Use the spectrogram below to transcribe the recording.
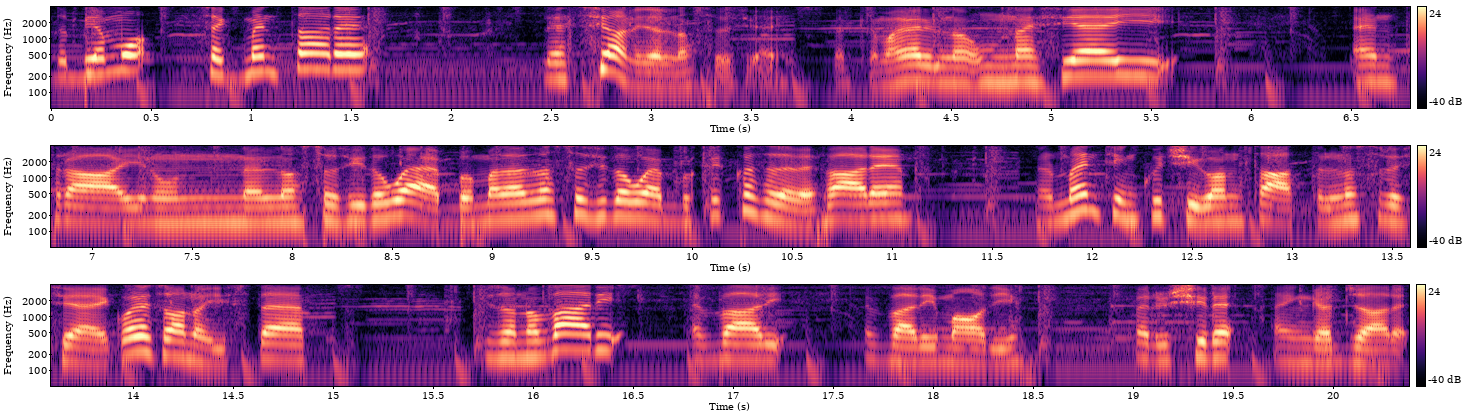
dobbiamo segmentare le azioni del nostro SEA perché magari un SEA entra un, nel nostro sito web ma dal nostro sito web che cosa deve fare? Nel momento in cui ci contatta il nostro SEA quali sono gli step? Ci sono vari e vari e vari modi per riuscire a ingaggiare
